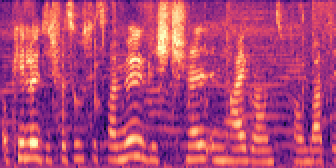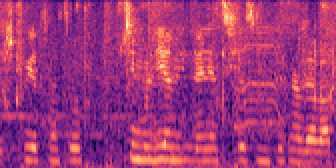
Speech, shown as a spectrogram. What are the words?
Okay, Leute, ich versuche jetzt mal möglichst schnell in High Ground zu kommen. Warte, ich tue jetzt mal so simulieren, wenn jetzt hier so ein Gegner wäre. Warte.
